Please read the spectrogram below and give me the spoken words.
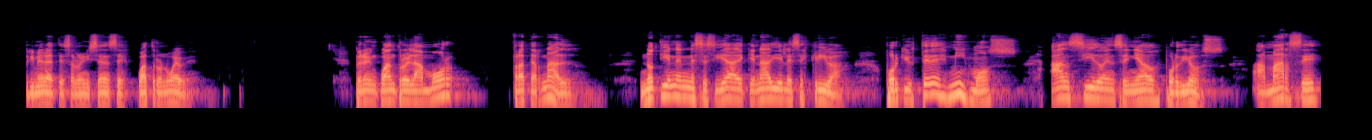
Primera de Tesalonicenses 4:9. Pero en cuanto al amor fraternal, no tienen necesidad de que nadie les escriba, porque ustedes mismos han sido enseñados por Dios a amarse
